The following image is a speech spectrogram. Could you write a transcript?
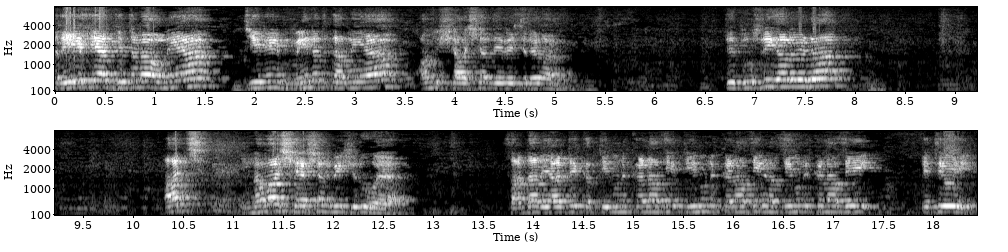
ਰੇਸ ਆ, ਜਿੱਤਣਾ ਆਉਨੇ ਆ, ਜਿਹਨੇ ਮਿਹਨਤ ਕਰਨੀ ਆ, ਅਨੁਸ਼ਾਸਨ ਦੇ ਵਿੱਚ ਰਹਿਣਾ। ਤੇ ਦੂਸਰੀ ਗੱਲ ਬੇਟਾ, ਅੱਜ ਨਵਾਂ ਸੈਸ਼ਨ ਵੀ ਸ਼ੁਰੂ ਹੋਇਆ। ਸਾਡਾ ਰਿਜ਼ਲਟ 31 ਨੂੰ ਨਿਕਲਣਾ ਸੀ 30 ਨੂੰ ਨਿਕਲਣਾ ਸੀ 29 ਨੂੰ ਨਿਕਲਣਾ ਸੀ। ਇੱਥੇ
